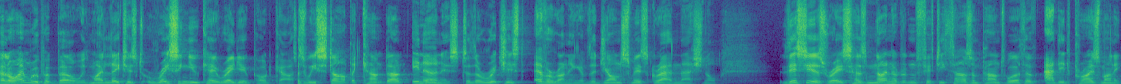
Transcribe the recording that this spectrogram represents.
Hello, I'm Rupert Bell with my latest Racing UK radio podcast as we start the countdown in earnest to the richest ever running of the John Smith's Grand National. This year's race has £950,000 worth of added prize money.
